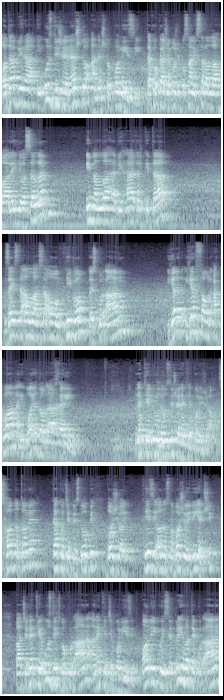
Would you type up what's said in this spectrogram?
Odabira i uzdiže nešto, a nešto ponizi. Tako kaže Boži poslanik sallallahu alaihi wa sallam Inna Allahe bi hadal kitab Zaista Allah sa ovom knjigom, to je s Kur'anom, jerfa'ul l'akvama i vojada'ul l'akharin. neke ljude uzdiže, neke ponižava. Shodno tome, kako će pristupiti Božjoj knjizi, odnosno Božjoj riječi, pa će neke uzdići zbog Kur'ana, a neke će poniziti. Oni koji se prihvate Kur'ana,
